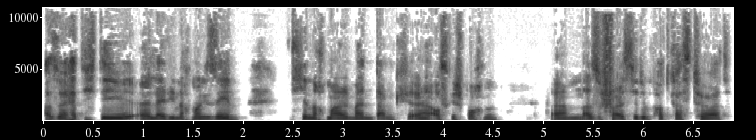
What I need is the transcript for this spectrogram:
also hätte ich die äh, Lady nochmal gesehen, hier nochmal meinen Dank äh, ausgesprochen. Ähm, also falls ihr den Podcast hört,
